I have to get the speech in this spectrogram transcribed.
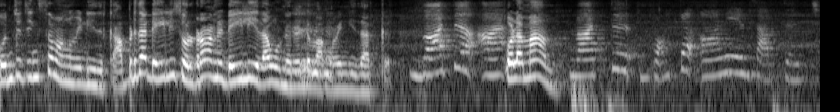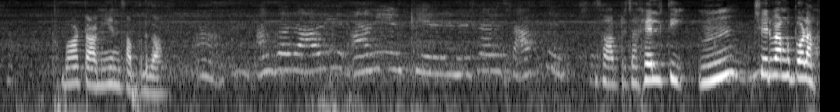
கொஞ்சம் திங்ஸ் தான் வாங்க வேண்டியது இருக்குது அப்படி தான் டெய்லி சொல்கிறோம் ஆனால் டெய்லி ஏதாவது ஒன்று ரெண்டு வாங்க வேண்டியதாக இருக்குது போலாமா? பாட் ஆனியன் சாப்பிடுதா? சாப்பிட்டுச்சு? ஹெல்த்தி ம் சரி வாங்க போகலாம்.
